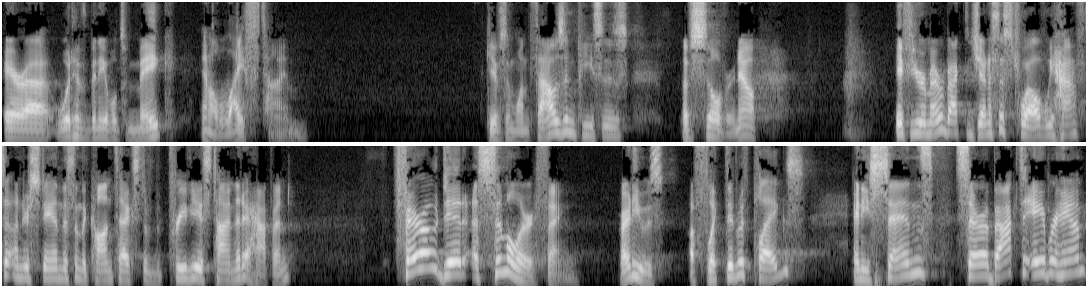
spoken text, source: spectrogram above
era would have been able to make in a lifetime. Gives him 1,000 pieces of silver. Now, if you remember back to Genesis 12, we have to understand this in the context of the previous time that it happened. Pharaoh did a similar thing, right? He was afflicted with plagues and he sends Sarah back to Abraham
